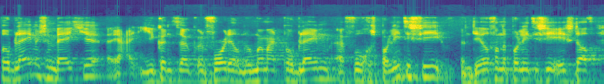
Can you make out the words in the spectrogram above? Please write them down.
probleem is een beetje, ja, je kunt het ook een voordeel noemen, maar het probleem uh, volgens politici, een deel van de politici, is dat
